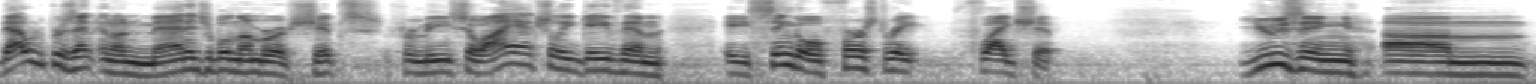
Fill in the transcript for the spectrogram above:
That would present an unmanageable number of ships for me, so I actually gave them a single first rate flagship using, um,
